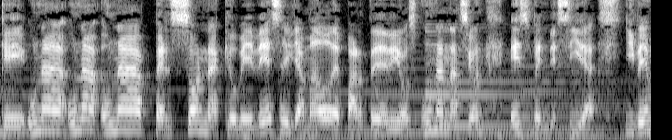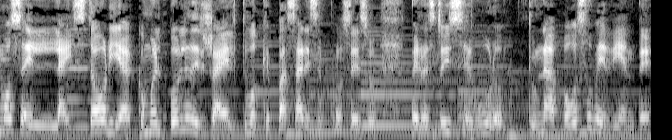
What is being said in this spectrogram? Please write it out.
que una, una, una persona que obedece el llamado de parte de Dios, una nación es bendecida. Y vemos la historia, como el pueblo de Israel tuvo que pasar ese proceso, pero estoy seguro que una voz obediente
